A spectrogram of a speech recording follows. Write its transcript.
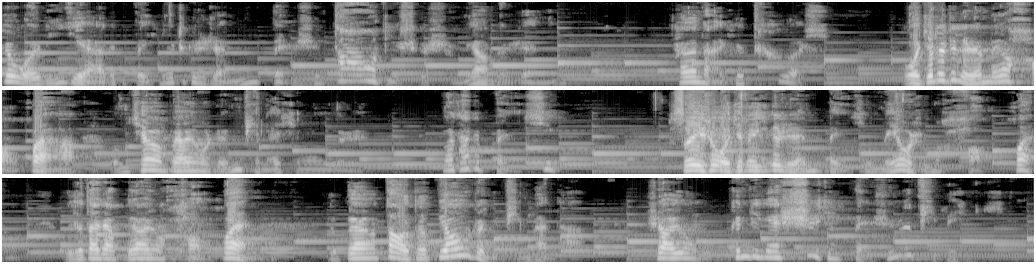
就我理解啊，这个本性，这个人本身到底是个什么样的人？他有哪些特性？我觉得这个人没有好坏啊，我们千万不要用人品来形容一个人，而他的本性。所以说，我觉得一个人本性没有什么好坏。我觉得大家不要用好坏，也不要用道德标准去评判他，是要用跟这件事情本身的匹配性去形容他。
